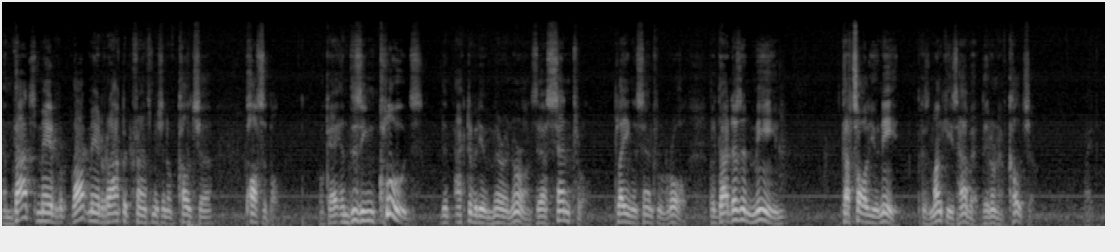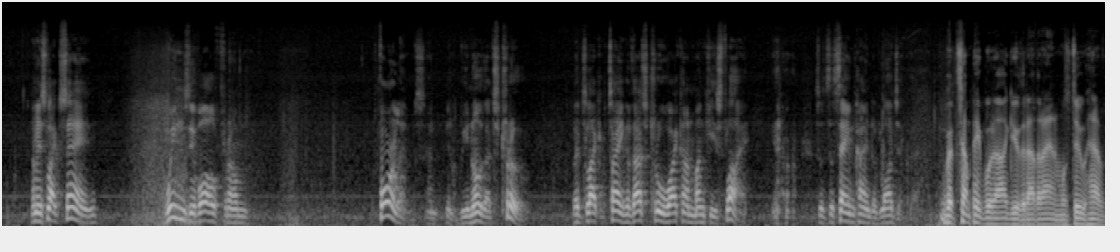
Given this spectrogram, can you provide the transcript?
And that's made, that made rapid transmission of culture possible. Okay? And this includes the activity of mirror neurons. They are central, playing a central role. But that doesn't mean that's all you need, because monkeys have it. They don't have culture. I mean, it's like saying wings evolved from forelimbs, and you know, we know that's true. But it's like saying if that's true, why can't monkeys fly? You know? So it's the same kind of logic there. But some people would argue that other animals do have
